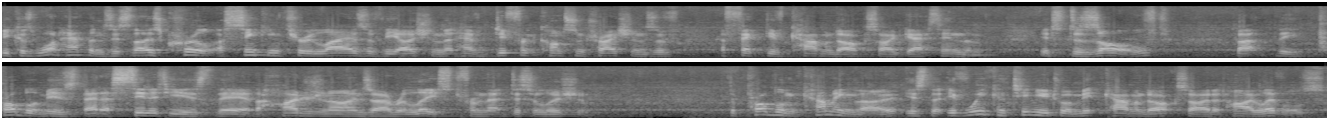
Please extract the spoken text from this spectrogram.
because what happens is those krill are sinking through layers of the ocean that have different concentrations of effective carbon dioxide gas in them. It's dissolved, but the problem is that acidity is there. The hydrogen ions are released from that dissolution. The problem coming though is that if we continue to emit carbon dioxide at high levels,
